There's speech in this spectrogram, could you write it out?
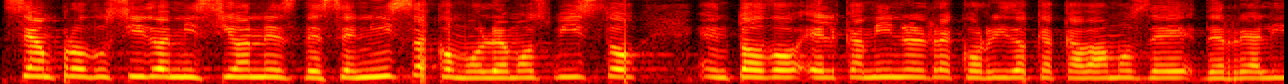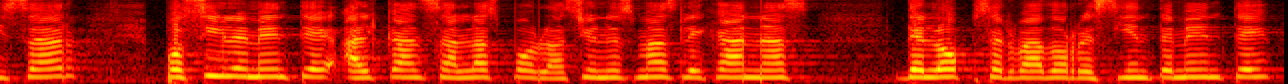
Se han producido emisiones de ceniza, como lo hemos visto en todo el camino, el recorrido que acabamos de, de realizar. Posiblemente alcanzan las poblaciones más lejanas de lo observado recientemente,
